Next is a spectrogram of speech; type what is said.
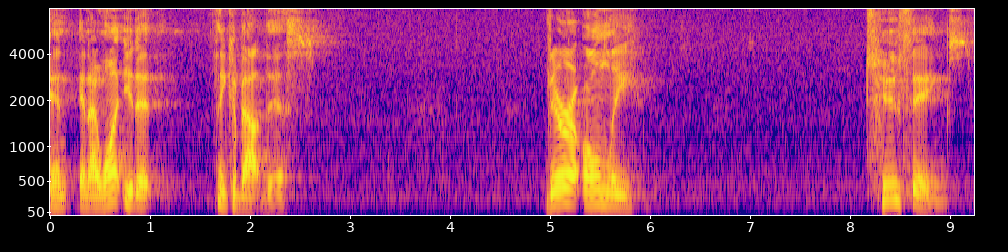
And, and I want you to think about this. There are only two things,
